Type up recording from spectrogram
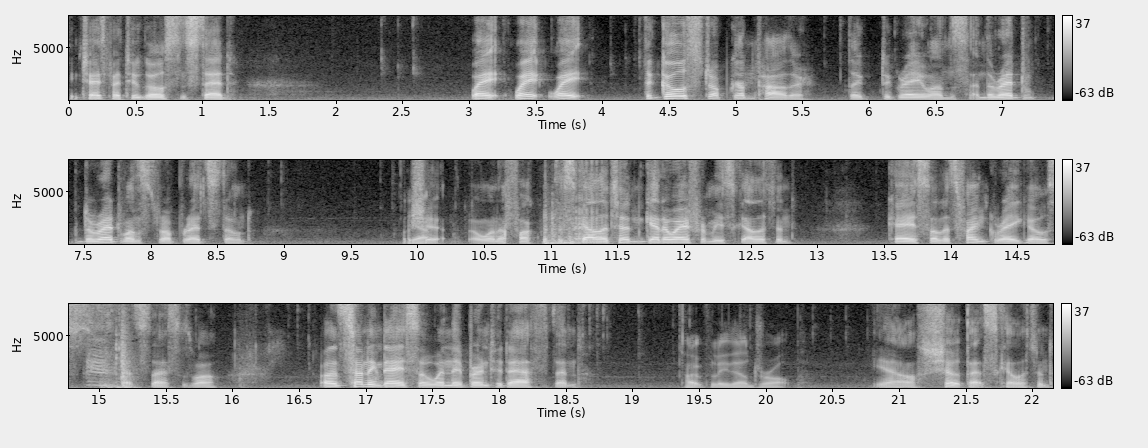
Being chased by two ghosts instead. Wait, wait, wait. The ghosts drop gunpowder. The the grey ones. And the red the red ones drop redstone. Oh Yeah. shit. I wanna fuck with the skeleton. Get away from me, skeleton. Okay, so let's find grey ghosts. That's nice as well. Well, it's sunning day, so when they burn to death, then Hopefully they'll drop. yeah, I'll shoot that skeleton.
